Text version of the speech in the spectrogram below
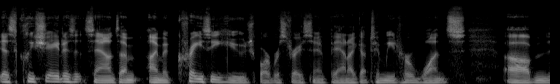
as cliched as it sounds, I'm I'm a crazy huge Barbra Streisand fan. I got to meet her once. Um,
